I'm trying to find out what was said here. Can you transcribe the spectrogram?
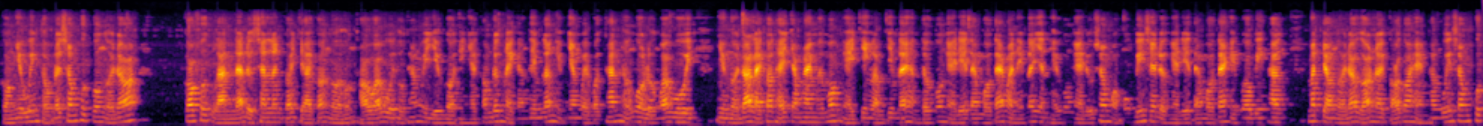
Còn như quyến thuộc đã sống phước của người đó có phước lành đã được sanh lên cõi trời, có người hưởng thọ quả vui thù thắng vi diệu rồi, thì nhờ công đức này càng thêm lớn nghiệp nhân về bậc thánh, hưởng vô lượng quả vui. Nhưng người đó lại có thể trong 21 ngày chuyên làm chiêm lễ hình tượng của ngài địa tạng bồ tát và niệm lấy danh hiệu của ngài đủ số một muôn biến sẽ được ngài địa tạng bồ tát hiện vô biên thân mắt cho người đó gõ nơi cõi có hàng thân quyến sống phước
